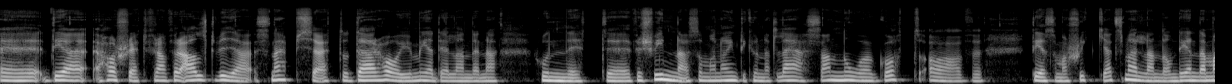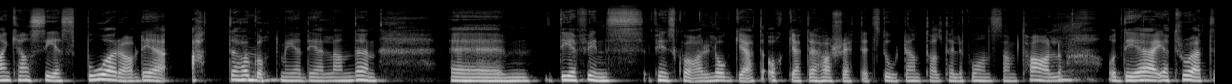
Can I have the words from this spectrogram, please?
Eh, Det har skett framför allt via Snapchat och där har ju meddelandena hunnit eh, försvinna så man har inte kunnat läsa något av det som har skickats mellan dem. Det enda man kan se spår av det är att det har gått meddelanden. Ehm, Det finns, finns kvar loggat och att det har skett ett stort antal telefonsamtal. Och det, jag tror att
